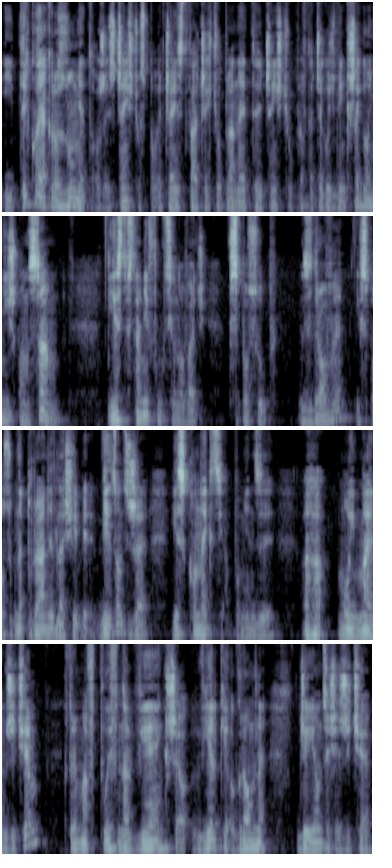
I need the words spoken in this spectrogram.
I tylko jak rozumie to, że jest częścią społeczeństwa, częścią planety, częścią prawda, czegoś większego niż on sam, jest w stanie funkcjonować w sposób zdrowy i w sposób naturalny dla siebie, wiedząc, że jest konekcja pomiędzy aha, moim małym życiem, które ma wpływ na większe, wielkie, ogromne, dziejące się życie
